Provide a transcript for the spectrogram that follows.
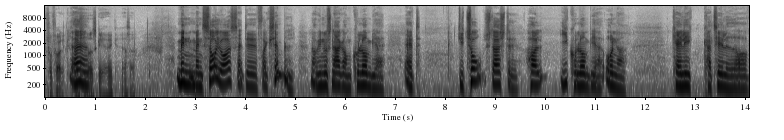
for folk, Ja, ja, når sådan noget sker. Ikke? Altså, Men man så jo også, at øh, for eksempel, når vi nu snakker om Colombia, at de to største hold i Colombia under Cali-kartellet og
